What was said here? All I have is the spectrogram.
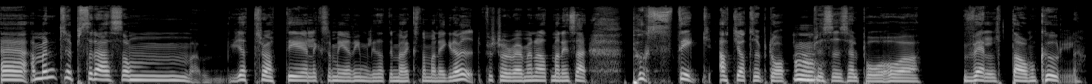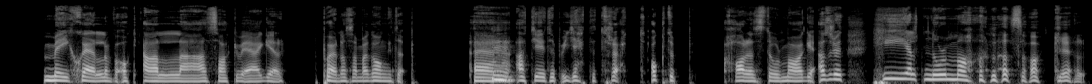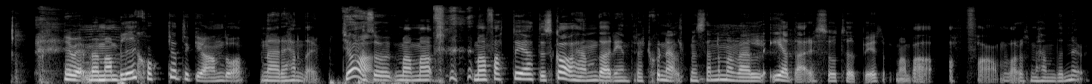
Eh, ja, men typ sådär som, jag tror att det liksom är rimligt att det märks när man är gravid. Förstår du vad jag menar? Att man är så här pustig. Att jag typ då Mm. precis höll på att välta omkull mig själv och alla saker vi äger på en och samma gång typ. Eh, Mm. Att jag är typ jättetrött och typ har en stor mage. Alltså du vet, helt normala saker. Jag vet, men man blir chockad tycker jag ändå när det händer. Ja, Alltså, man, man, man fattar ju att det ska hända rent rationellt, men sen när man väl är där så typ är det typ man bara, vad fan vad är det som händer nu?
